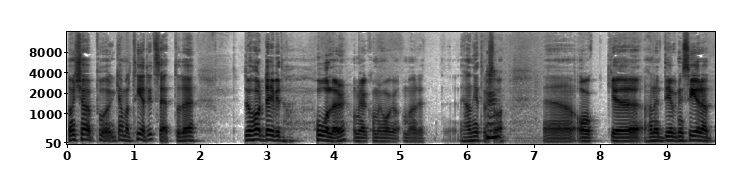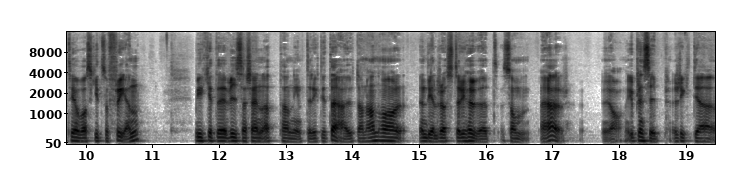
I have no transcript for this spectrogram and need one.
De kör på ett gammalt hederligt sätt. Och det, du har David Haller, om jag kommer ihåg. Om han, han heter väl så. Eh, och eh, han är diagnostiserad till att vara schizofren. Vilket det visar sig att han inte riktigt är. Utan han har en del röster i huvudet som är ja, i princip riktiga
